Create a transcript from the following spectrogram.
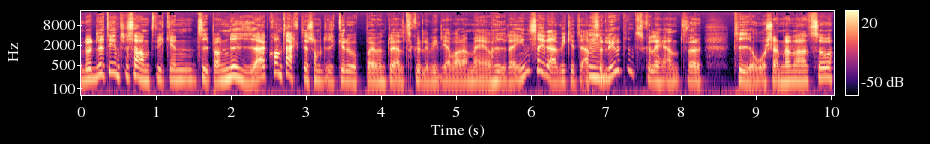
Då är det lite intressant vilken typ av nya kontakter som dyker upp och eventuellt skulle vilja vara med och hyra in sig där, vilket absolut inte skulle ha hänt för tio år sedan. Bland annat så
